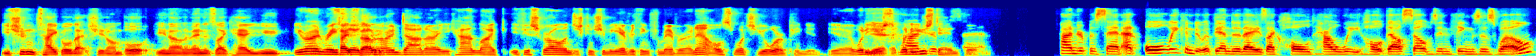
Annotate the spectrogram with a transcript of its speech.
you shouldn't take all that shit on board. You know what I mean? It's like how you your own research, your own data. You can't like if you're scrolling just consuming everything from everyone else. What's your opinion? You know, what do you yeah. what do you stand for? Hundred percent. And all we can do at the end of the day is like hold how we hold ourselves in things as well.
